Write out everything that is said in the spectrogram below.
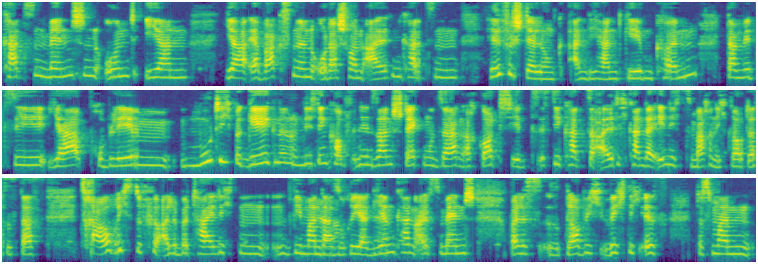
Katzenmenschen und ihren ja erwachsenen oder schon alten Katzen Hilfestellung an die Hand geben können, damit sie ja Problemen mutig begegnen und nicht den Kopf in den Sand stecken und sagen, ach Gott, jetzt ist die Katze alt, ich kann da eh nichts machen. Ich glaube, das ist das Traurigste für alle Beteiligten, wie man ja, da so reagieren ja. kann als Mensch, weil es, glaube ich, wichtig ist, dass man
